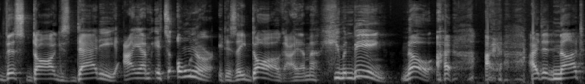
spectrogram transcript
this dog's daddy. I am its owner. It is a dog. I am a human being. No, I, I, I did not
